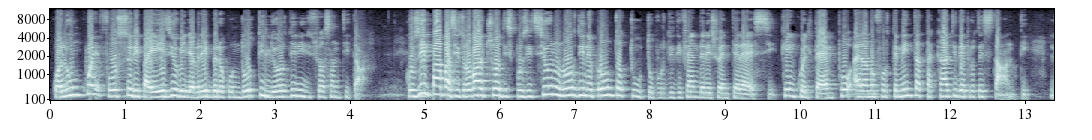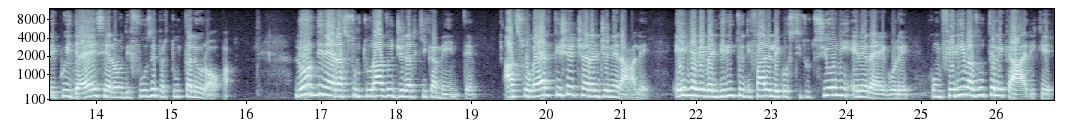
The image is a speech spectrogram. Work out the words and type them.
qualunque fossero i paesi dove li avrebbero condotti gli ordini di sua santità. Così il Papa si trovò a sua disposizione un ordine pronto a tutto pur di difendere i suoi interessi, che in quel tempo erano fortemente attaccati dai protestanti, le cui idee si erano diffuse per tutta l'Europa. L'ordine era strutturato gerarchicamente. Al suo vertice c'era il generale. Egli aveva il diritto di fare le costituzioni e le regole, conferiva tutte le cariche,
